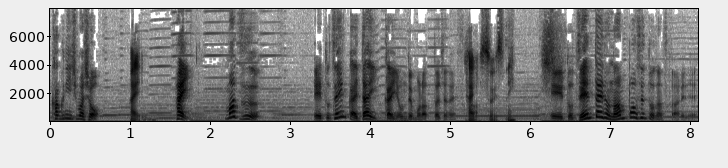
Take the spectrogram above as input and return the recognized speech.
確認しましょう。はい。はい。まず、えっ、と、前回第1回読んでもらったじゃないですか。はい、そうですね。えっ、と、全体の何パーセントなんですか、あれで？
